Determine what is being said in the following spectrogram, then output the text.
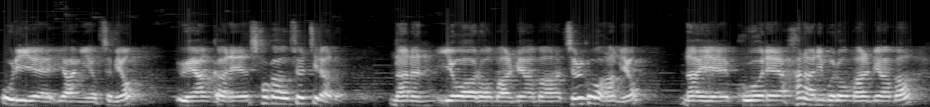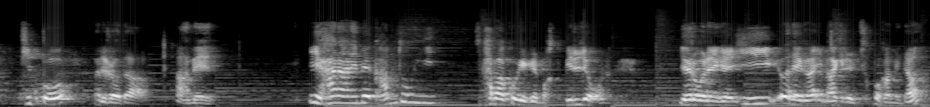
우리의 양이 없으며 외양간에 소가 없을지라도 나는 여호와로 말미암아 즐거워하며 나의 구원의 하나님으로 말미암아 기뻐하리로다. 아멘. 이 하나님의 감동이 하박국에게 막 밀려오는 거예요. 여러분에게 이 은혜가 임하기를 축복합니다.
